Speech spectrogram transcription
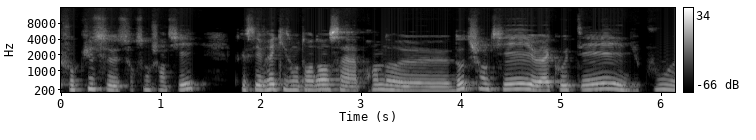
focus sur son chantier que c'est vrai qu'ils ont tendance à prendre d'autres chantiers à côté et du coup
